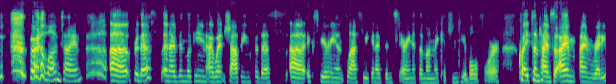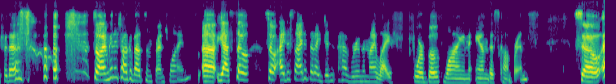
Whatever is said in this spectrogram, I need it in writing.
for a long time uh, for this. And I've been looking, I went shopping for this uh, experience last week, and I've been staring at them on my kitchen table for quite some time. So I'm I'm ready for this. so I'm going to talk about some French wines. Uh, yes. so so I decided that I didn't have room in my life for both wine and this conference. So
